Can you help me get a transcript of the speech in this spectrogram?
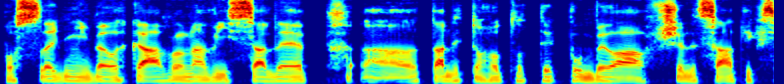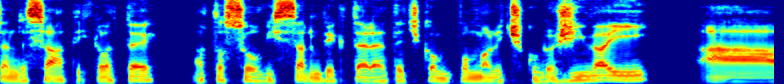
poslední velká vlna výsadeb eh, tady tohoto typu byla v 60. 70. letech a to jsou výsadby, které teď pomaličku dožívají a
